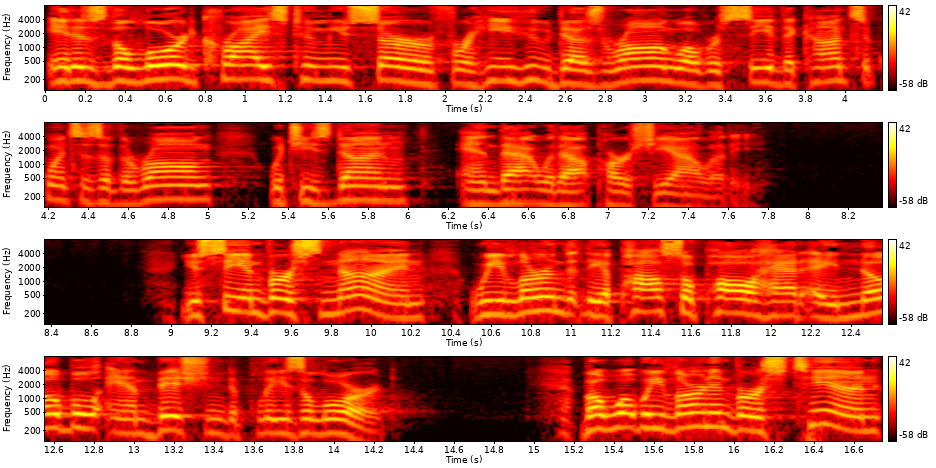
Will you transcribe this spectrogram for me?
It is the Lord Christ whom you serve, for he who does wrong will receive the consequences of the wrong which he's done, and that without partiality. You see, in verse 9, we learn that the Apostle Paul had a noble ambition to please the Lord. But what we learn in verse 10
